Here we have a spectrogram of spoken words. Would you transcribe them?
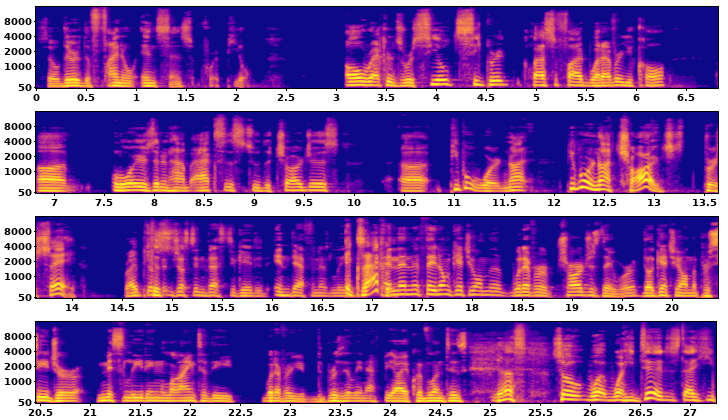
So they're the final instance for appeal. All records were sealed, secret, classified, whatever you call. Uh, lawyers didn't have access to the charges. Uh, people were not people were not charged per se, right? Because Just, just investigated indefinitely. exactly. And then if they don't get you on the whatever charges they were, they'll get you on the procedure, misleading, lying to the whatever you, the Brazilian FBI equivalent is. Yes. So what what he did is that he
